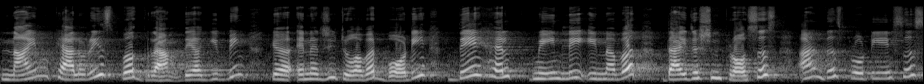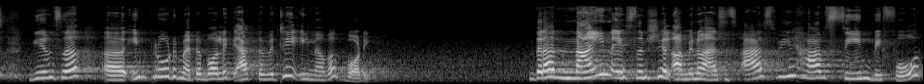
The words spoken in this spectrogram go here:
9 calories per gram. They are giving uh, energy to our body. They help mainly in our digestion process and this proteases gives a uh, improved metabolic activity in our body. There are nine essential amino acids. As we have seen before,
